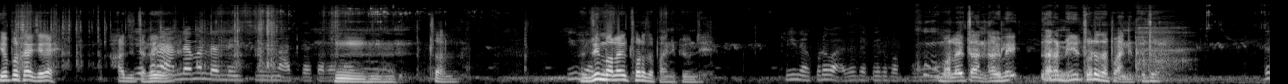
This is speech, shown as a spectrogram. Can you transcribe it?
हे पण खायचे काय? आधी त्याला करा हम्म, हम्म, चालेल ही दे मला थोडंसं पाणी पिऊन दे. मलाही ताण लागले. जरा मी थोडंसं पाणी पितो. तर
